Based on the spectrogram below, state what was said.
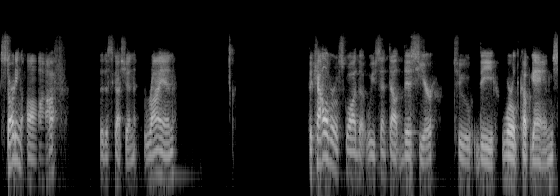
starting off the discussion, Ryan, the caliber of squad that we sent out this year to the World Cup games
